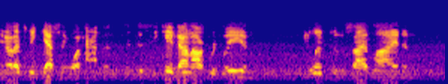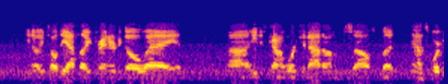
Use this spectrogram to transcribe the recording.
you know, that's me guessing what happened. It just he came down awkwardly and he limped to the sideline, and you know, he told the athletic trainer to go away, and uh, he just kind of worked it out on himself. But know, it's worth,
